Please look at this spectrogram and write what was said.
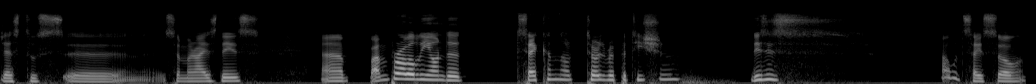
just to uh, summarize this uh, I'm probably on the second or third repetition. This is I would say so.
